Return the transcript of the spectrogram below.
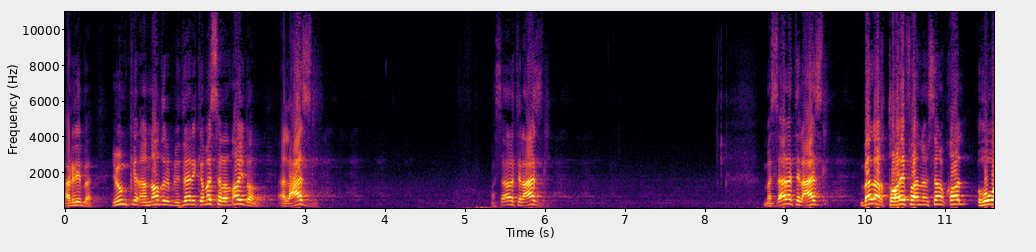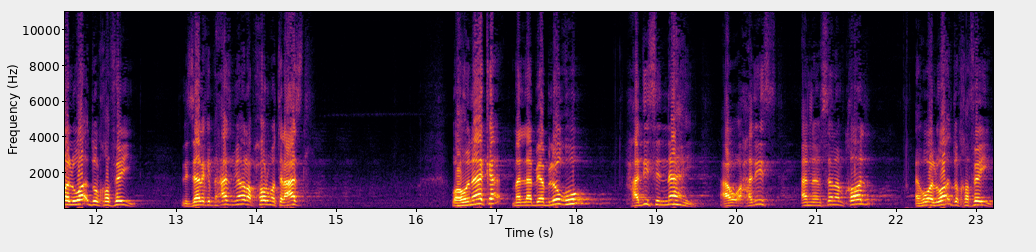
الربا. يمكن أن نضرب لذلك مثلا أيضا العزل. مسألة العزل. مسألة العزل. بلغ طائفة أن الإنسان قال هو الوأد الخفي. لذلك ابن حزم يرى بحرمة العزل. وهناك من لم يبلغه حديث النهي أو حديث أن الإنسان قال هو الوأد الخفي.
